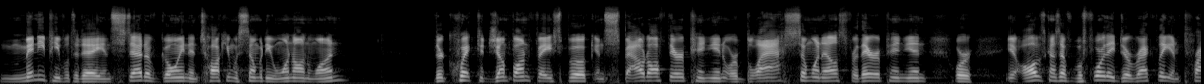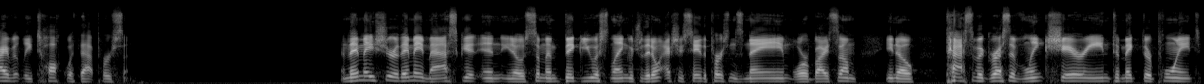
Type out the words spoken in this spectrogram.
Many people today, instead of going and talking with somebody one on one, they're quick to jump on Facebook and spout off their opinion or blast someone else for their opinion or you know, all this kind of stuff before they directly and privately talk with that person. And they may sure they may mask it in you know some ambiguous language where they don't actually say the person's name or by some you know passive aggressive link sharing to make their point.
